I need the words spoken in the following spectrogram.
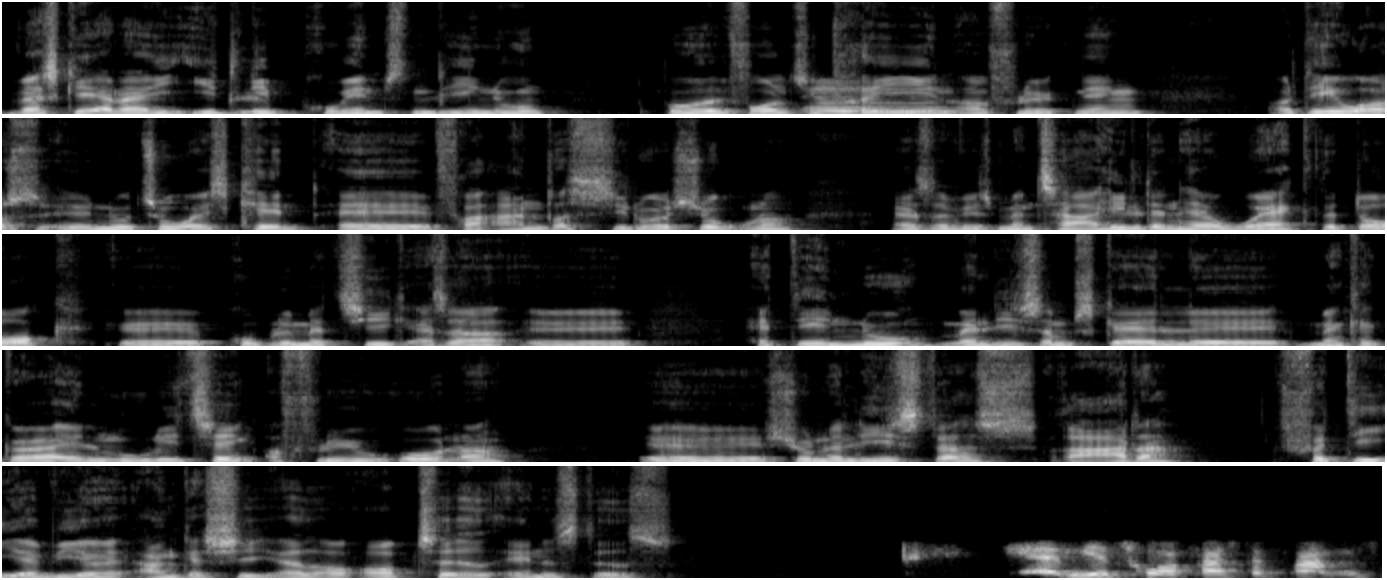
hvad sker der i Idlib-provinsen lige nu, både i forhold til mm. krigen og flygtningen, og det er jo også øh, notorisk kendt øh, fra andre situationer, altså hvis man tager hele den her whack the dog-problematik, øh, altså øh, at det er nu, man ligesom skal, øh, man kan gøre alle mulige ting og flyve under øh, journalisters radar, fordi at vi er engageret og optaget andet steds? Jamen, jeg tror først og fremmest,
